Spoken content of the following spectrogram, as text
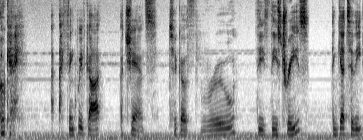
Okay. I, I think we've got a chance to go through these these trees and get to the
